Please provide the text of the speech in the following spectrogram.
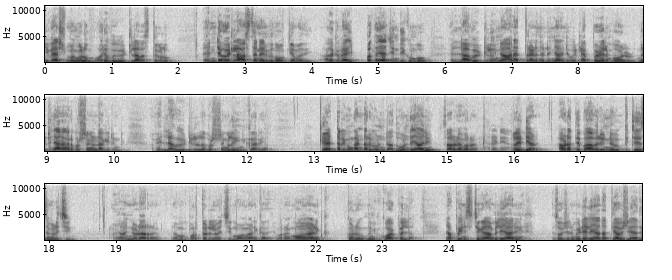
ഈ വിഷമങ്ങളും ഓരോ വീട്ടിലെ അവസ്ഥകളും എന്റെ വീട്ടിലെ അവസ്ഥ തന്നെ എനിക്ക് നോക്കിയാൽ മതി. അതൊക്കെ ഇപ്പോഴത്തെ ഞാൻ ചിന്തിക്കുമ്പോൾ എല്ലാ വീട്ടിലും ഞാൻ എത്ര എന്നിട്ട് ഞാൻ എന്റെ വീട്ടിൽ എപ്പോഴേലും പോകലുള്ളൂ. എന്നിട്ട് ഞാൻ അങ്ങനെ പ്രശ്നങ്ങൾ ഉണ്ടാക്കിയിട്ടുണ്ട്. അപ്പോൾ എല്ലാ വീട്ടിലുള്ള പ്രശ്നങ്ങൾ എനിക്കറിയാം. കേട്ടറിവും കണ്ടറിവും ഉണ്ട്. അതുകൊണ്ട് ഞാൻ സാറോട് പറഞ്ഞു റെഡിയാണ്. അവിടെ എത്തിയപ്പോൾ അവർ എന്നെ പിറ്റേ ദിവസം വിളിച്ച് എന്നോട് പറഞ്ഞു നമുക്ക് പുറത്തെവിടെയും വെച്ച് മുഖം കാണിക്കാതെ പറഞ്ഞു പറഞ്ഞു മുഖം കാണിക്കൊണ്ട് എനിക്ക് കുഴപ്പമില്ല. ഞാൻ ഇപ്പോൾ ഇൻസ്റ്റഗ്രാമിൽ ഞാൻ സോഷ്യൽ മീഡിയയിൽ ഞാൻ അത് അത്യാവശ്യം അത്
